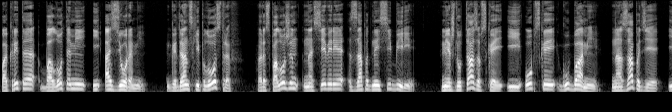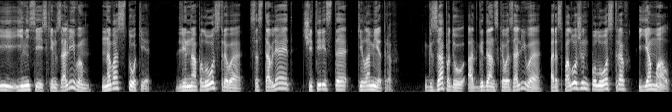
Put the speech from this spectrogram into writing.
покрыта болотами и озерами. Гыданский полуостров расположен на севере Западной Сибири, между Тазовской и Обской губами на западе и Енисейским заливом на востоке. Длина полуострова составляет 400 километров. К западу от Гыданского залива расположен полуостров Ямал.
